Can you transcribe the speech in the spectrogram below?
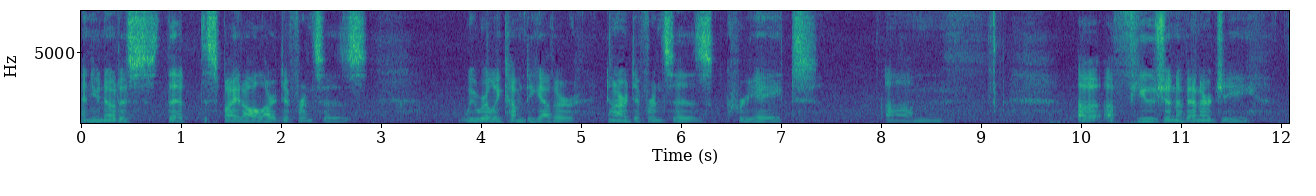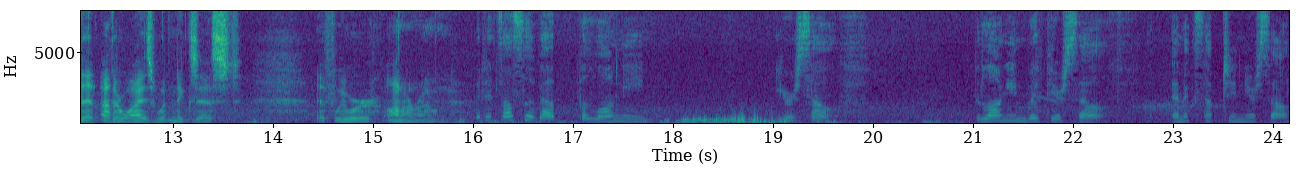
And you notice that despite all our differences, we really come together and our differences create um, a, a fusion of energy that otherwise wouldn't exist if we were on our own. But it's also about belonging yourself, belonging with yourself and accepting yourself.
